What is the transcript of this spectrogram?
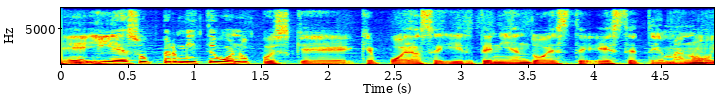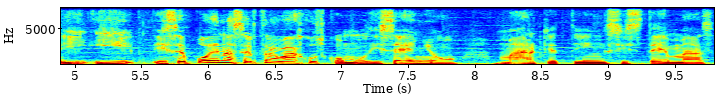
y eso permite, bueno, pues que, que puedas seguir teniendo este, este tema, ¿no? Y, y se pueden hacer trabajos como diseño, marketing, sistemas,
